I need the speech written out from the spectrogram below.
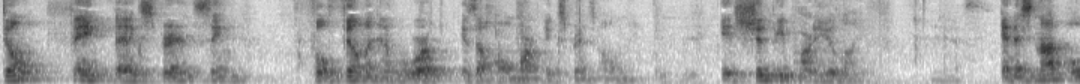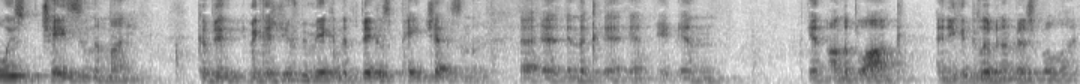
don't think that experiencing fulfillment in work is a hallmark experience only. It should be part of your life. Yes. And it's not always chasing the money. Could be, because you could be making the biggest paychecks in the, uh, in, the, in, in, in, on the block, and you could be living a miserable life.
